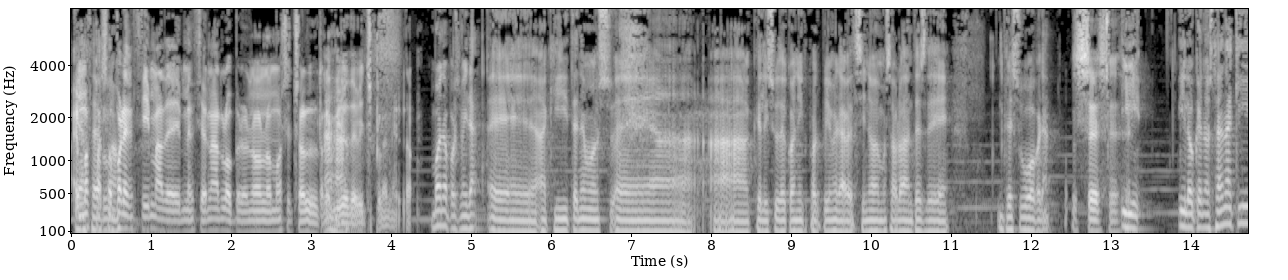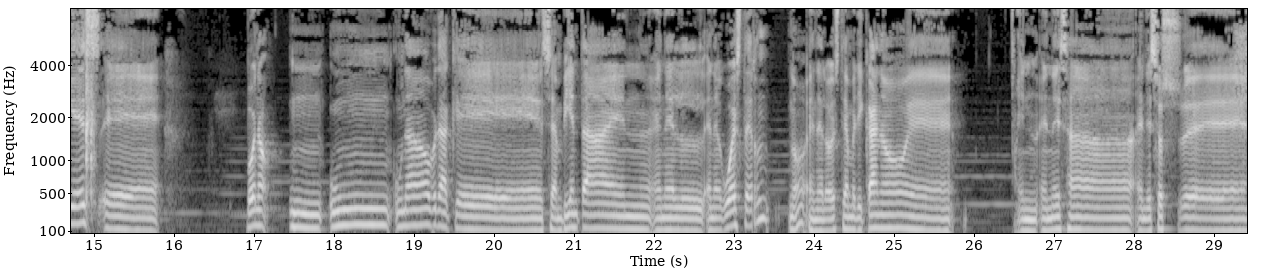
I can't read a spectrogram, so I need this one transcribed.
que hemos pasado por encima de mencionarlo, pero no lo hemos hecho el review Ajá. de Beach Planet, no. Bueno, pues mira, eh, aquí tenemos eh, a, a Kelly Sue DeConnick por primera vez, si no hemos hablado antes de, de su obra. Sí, sí, sí. Y, y lo que nos traen aquí es, eh, bueno, mm, un- una obra que se ambienta en, en, el, en el western, ¿no? En el oeste americano, eh, en, en, esa, en esos eh,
